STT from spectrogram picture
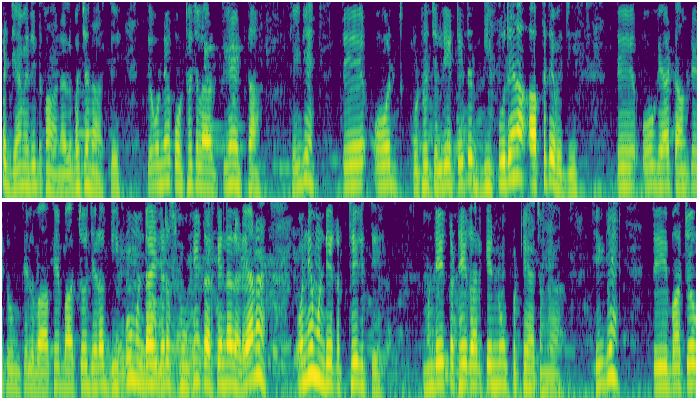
ਭੱਜਿਆ ਮੇਰੀ ਦੁਕਾਨ ਵੱਲ ਬਚਣ ਵਾਸਤੇ ਅਤੇ ਉਹਨੇ ਕੋਠੇ ਚਲਾ ਦਿੱਤੀਆਂ ਇੱਟਾਂ, ਠੀਕ ਜੇ ਅਤੇ ਉਹ ਕੋਠੇ ਚੱਲੀ ਇੱਟੇ ਅਤੇ ਦੀਪੂ ਦੇ ਨਾ ਅੱਖ ਤੇ ਵੱਜੀ ਅਤੇ ਉਹ ਗਿਆ ਟਾਂਕੇ ਟੂੰਕੇ ਲਵਾ ਕੇ ਬਾਅਦ ਚੋਂ ਜਿਹੜਾ ਦੀਪੂ ਮੁੰਡਾ ਸੀ, ਜਿਹੜਾ ਸਮੋਕਿੰਗ ਕਰਕੇ ਨਾਲ ਲੜਿਆ ਨਾ, ਉਹਨੇ ਮੁੰਡੇ ਇਕੱਠੇ ਕੀਤੇ। ਮੁੰਡੇ ਇਕੱਠੇ ਕਰਕੇ ਇਹਨੂੰ ਕੁੱਟਿਆ ਚੰਗਾ, ਠੀਕ ਜੇ ਅਤੇ ਬਾਅਦ ਚੋਂ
